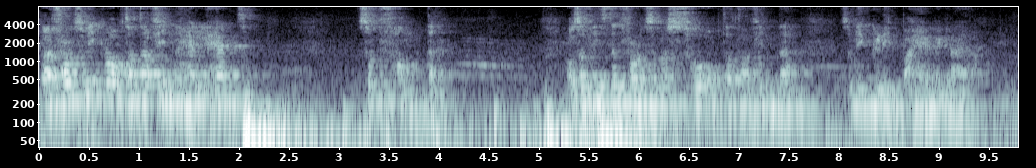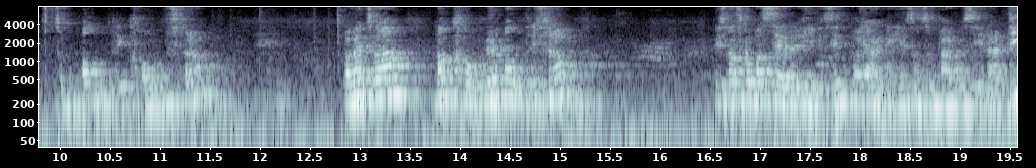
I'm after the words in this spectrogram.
Det er folk som ikke var opptatt av å finne hellighet, som fant det. Og så fins det et folk som var så opptatt av å finne det som gikk glipp av hele greia. Som aldri kom fram. Og vet du hva? Man kommer jo aldri fram. Hvis man skal basere livet sitt på gjerninger, sånn som Paulus sier her. De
